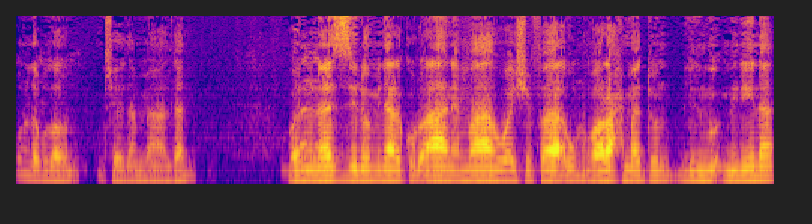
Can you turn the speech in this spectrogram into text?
Bunu da bulalım şeyden mealden. Ve nunezzilu minel Kur'ani ma huve şifaun ve rahmetun lil mu'minine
